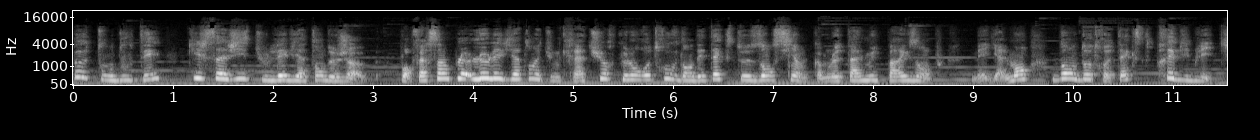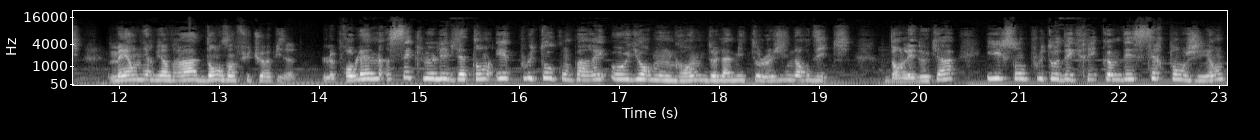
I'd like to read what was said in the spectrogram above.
Peut-on douter qu'il s'agisse du Léviathan de Job? Pour faire simple, le Léviathan est une créature que l'on retrouve dans des textes anciens, comme le Talmud par exemple, mais également dans d'autres textes pré-bibliques. Mais on y reviendra dans un futur épisode. Le problème, c'est que le Léviathan est plutôt comparé au Jormungand de la mythologie nordique. Dans les deux cas, ils sont plutôt décrits comme des serpents géants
